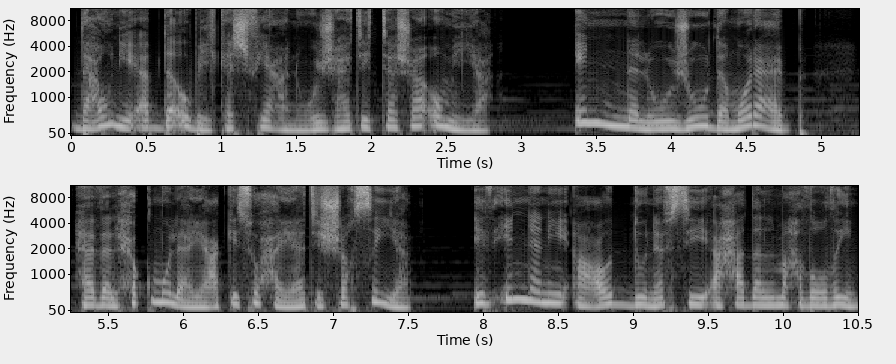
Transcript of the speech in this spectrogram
دعوني أبدأ بالكشف عن وجهة التشاؤمية. إن الوجود مرعب. هذا الحكم لا يعكس حياتي الشخصية. إذ إنني أعد نفسي أحد المحظوظين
